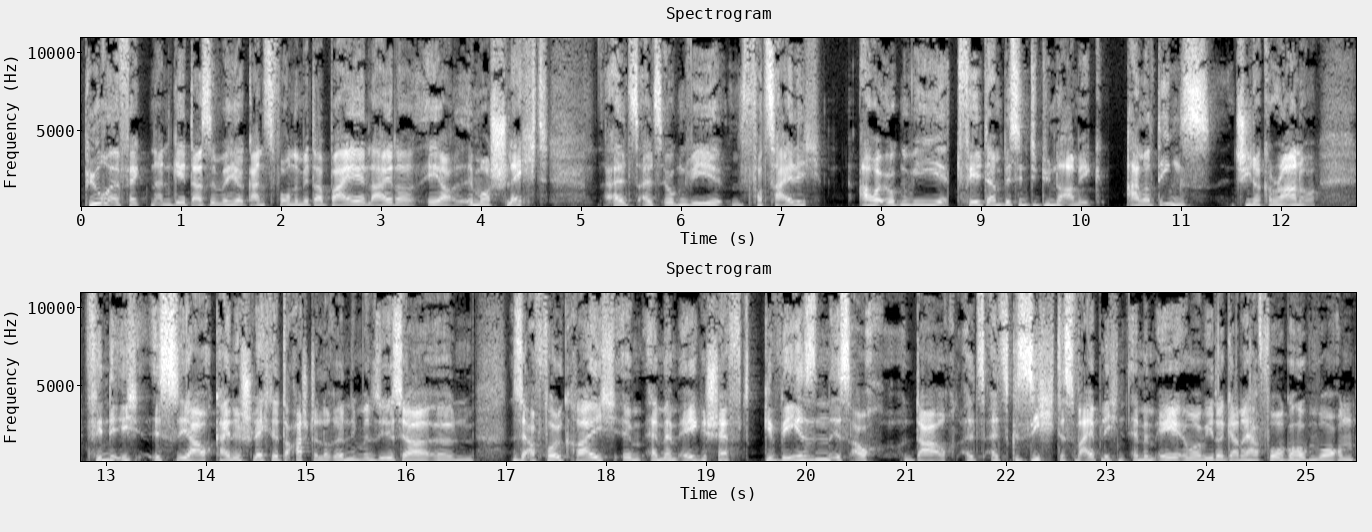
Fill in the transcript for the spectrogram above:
Pyro-Effekten angeht. Da sind wir hier ganz vorne mit dabei. Leider eher immer schlecht als, als irgendwie verzeihlich aber irgendwie fehlt da ein bisschen die Dynamik. Allerdings, Gina Carano, finde ich, ist ja auch keine schlechte Darstellerin. Ich meine, sie ist ja ähm, sehr erfolgreich im MMA-Geschäft gewesen, ist auch da auch als, als Gesicht des weiblichen MMA immer wieder gerne hervorgehoben worden.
